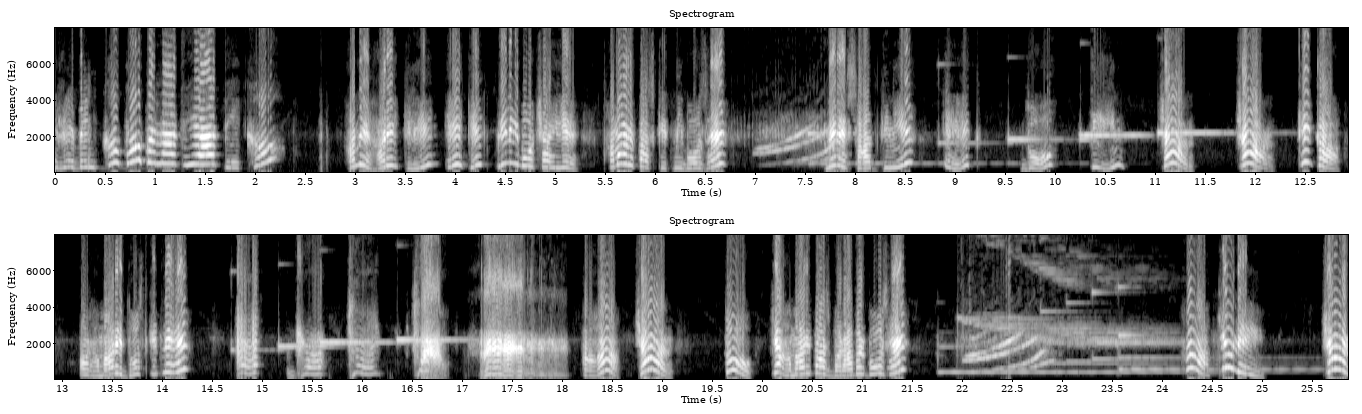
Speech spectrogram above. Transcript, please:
रिबन को वो बना दिया देखो हमें हर एक के लिए एक एक पीली बो चाहिए। हमारे पास कितनी बोझ है? मेरे साथ गिनिए। एक, दो, तीन, चार। चार! ठीक है और हमारे दोस्त कितने हैं? चार तो क्या हमारे पास बराबर है हाँ क्यों नहीं चार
